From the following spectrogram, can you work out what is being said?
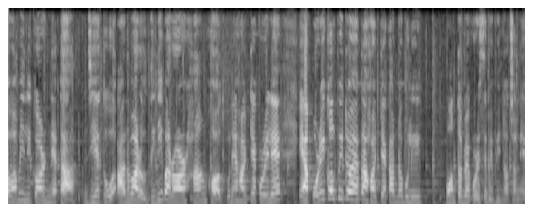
আৱামী লীগৰ নেতা যিহেতু আনৱাৰুল তিনিবাৰৰ সাংসদ কোনে হত্যা কৰিলে? এয়া পৰিকল্পিত এটা হত্যাকাণ্ড বুলি মন্তব্য কৰিছে বিভিন্নজনে।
